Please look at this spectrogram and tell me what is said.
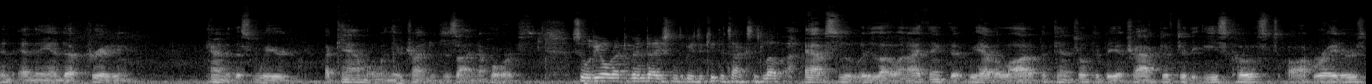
and, and they end up creating kind of this weird a camel when they're trying to design a horse. So, would your recommendation to be to keep the taxes lower? Absolutely low, and I think that we have a lot of potential to be attractive to the East Coast operators.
